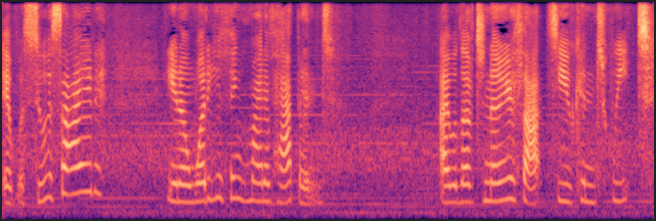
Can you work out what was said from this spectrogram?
it was suicide? You know, what do you think might have happened? I would love to know your thoughts. You can tweet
